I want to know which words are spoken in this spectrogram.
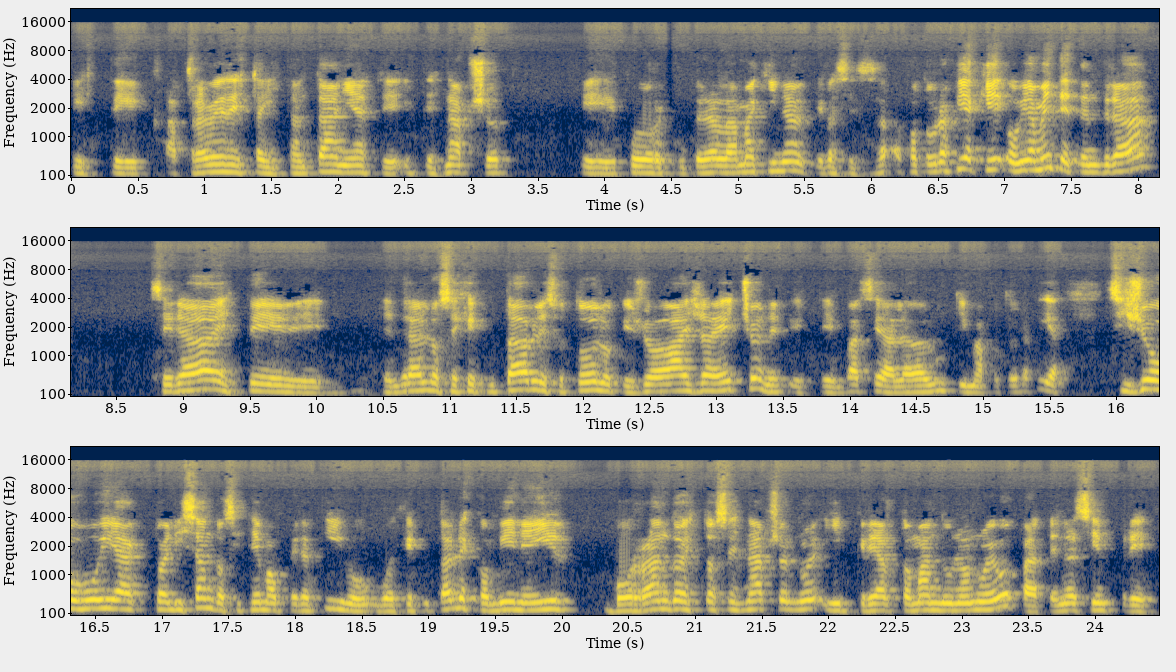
este, a través de esta instantánea, este, este snapshot, eh, puedo recuperar la máquina gracias a esa fotografía que obviamente tendrá, será, este, tendrá los ejecutables o todo lo que yo haya hecho en, este, en base a la última fotografía. Si yo voy actualizando sistema operativo o ejecutables, conviene ir borrando estos snapshots y crear tomando uno nuevo para tener siempre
